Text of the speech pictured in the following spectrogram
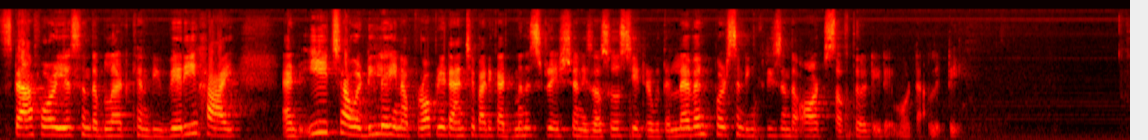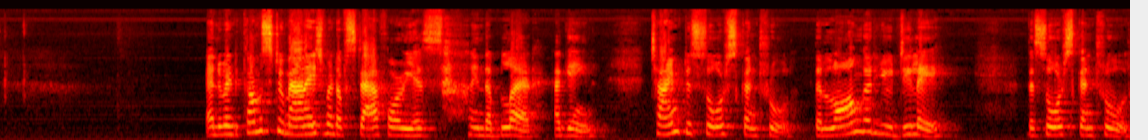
Staph aureus in the blood can be very high, and each hour delay in appropriate antibiotic administration is associated with 11% increase in the odds of 30-day mortality. And when it comes to management of Staph aureus in the blood, again, time to source control. The longer you delay the source control,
